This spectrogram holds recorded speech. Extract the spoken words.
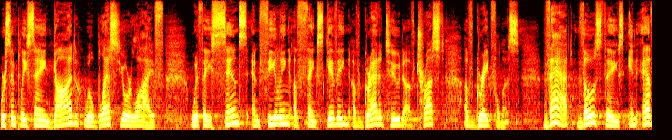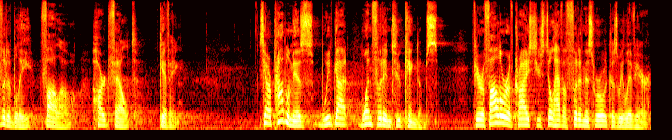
We're simply saying God will bless your life with a sense and feeling of thanksgiving, of gratitude, of trust, of gratefulness. That, those things inevitably follow heartfelt giving. See, our problem is we've got one foot in two kingdoms. If you're a follower of Christ, you still have a foot in this world because we live here.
